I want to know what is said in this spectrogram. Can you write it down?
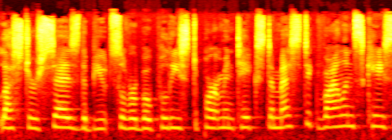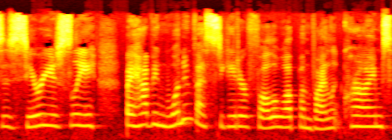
Lester says the Butte Silver Bow Police Department takes domestic violence cases seriously by having one investigator follow up on violent crimes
